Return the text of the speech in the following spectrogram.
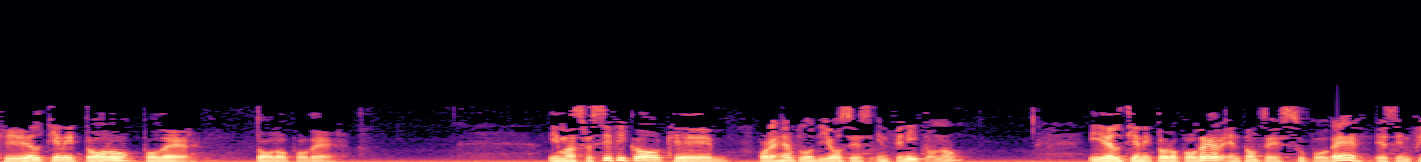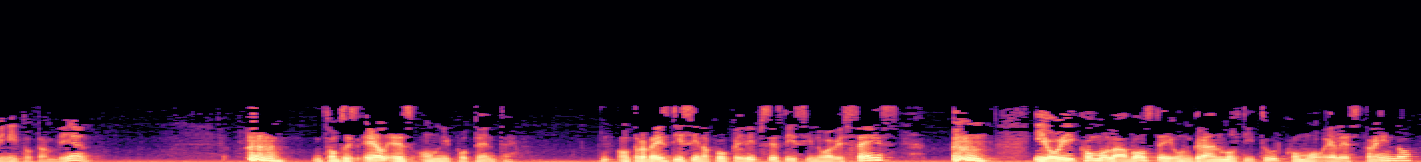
Que Él tiene todo poder. Todo poder. Y más específico que, por ejemplo, Dios es infinito, ¿no? Y Él tiene todo poder, entonces su poder es infinito también. entonces Él es omnipotente. Otra vez dice en Apocalipsis 19:6, y oí como la voz de un gran multitud, como el estrendo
